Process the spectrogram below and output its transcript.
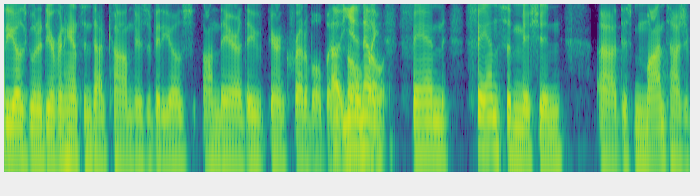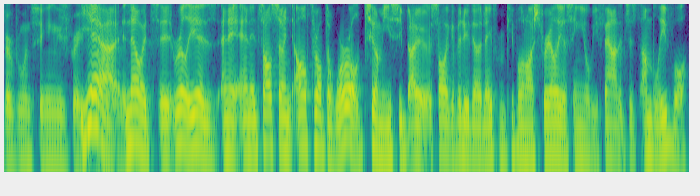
videos, go to dearevanhansen.com. There's the videos on there. They they're incredible. But Oh, it's yeah, all no. like fan fan submission, uh, this montage of everyone singing these great songs. yeah songs. no it's it really is and it, and it's also in, all throughout the world too i mean you see i saw like a video the other day from people in australia saying you'll be found it's just unbelievable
